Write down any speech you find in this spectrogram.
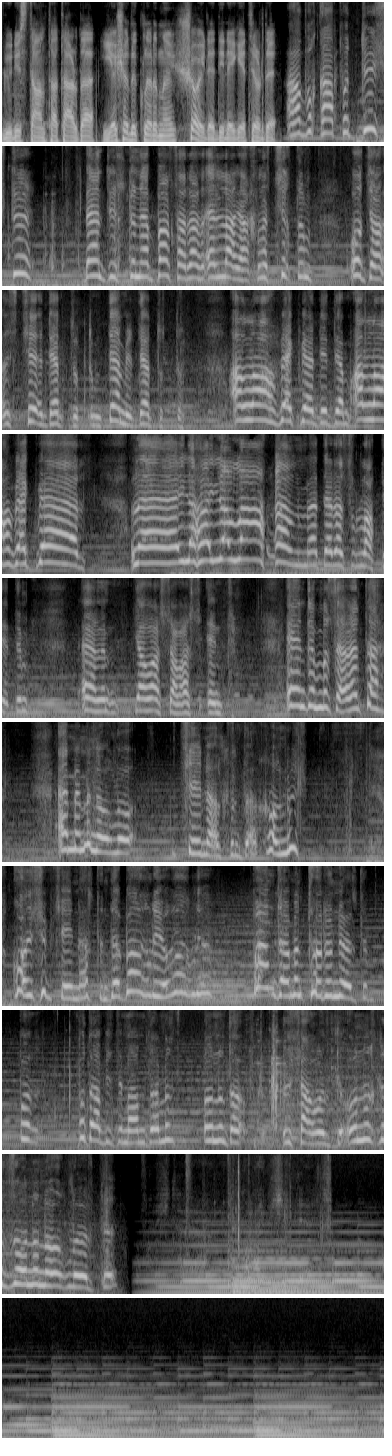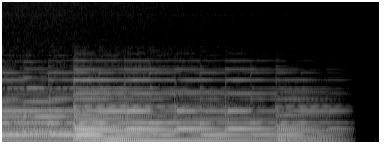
Gülistan Tatar da yaşadıklarını şöyle dile getirdi. Aa, bu kapı düştü. Ben üstüne basarak elli ayaklı çıktım. O can, şeyden tuttum, demirden tuttum. Allahu Ekber dedim. Allahu Ekber. La ilahe illallah. Muhammed Resulullah dedim. Elim yavaş yavaş indim. İndim bu sefer de emmimin oğlu şeyin altında kalmış. Koşup şeyin altında bağlıyor, bağlıyor. Bu amcamın torunu öldü. Bu, bu da bizim amcamız. Onun da uşağı öldü. Onun kızı, onun oğlu öldü. İşte,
